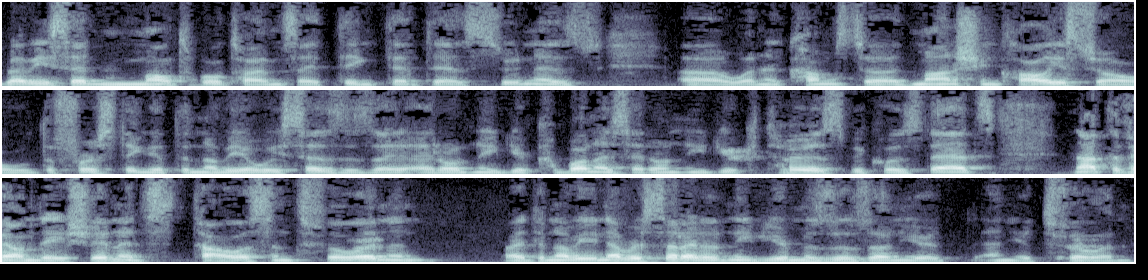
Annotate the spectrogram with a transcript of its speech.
Rebbe said multiple times, I think, that as soon as uh, when it comes to admonishing Klal Yisrael, the first thing that the Navi always says is, I, I don't need your kabbanas, I don't need your keturas, because that's not the foundation. It's talis and tefillin, and right. The Navi never said, I don't need your mezuzah and your and your tefillin,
